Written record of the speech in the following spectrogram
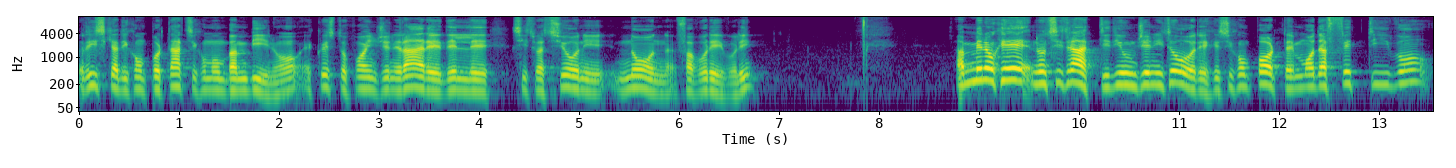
rischia di comportarsi come un bambino e questo può ingenerare delle situazioni non favorevoli, a meno che non si tratti di un genitore che si comporta in modo affettivo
